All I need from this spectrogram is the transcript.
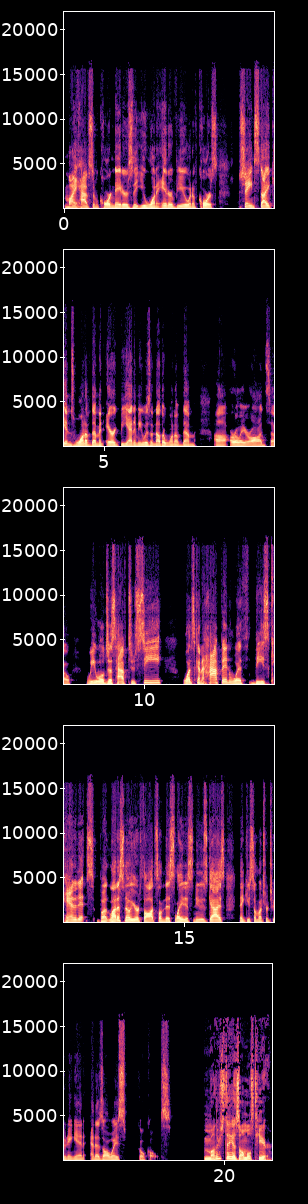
might have some coordinators that you want to interview. And of course shane steichen's one of them and eric bieniemy was another one of them uh earlier on. So we will just have to see what's going to happen with these candidates. But let us know your thoughts on this latest news, guys. Thank you so much for tuning in. And as always, go Colts. Mother's Day is almost here,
